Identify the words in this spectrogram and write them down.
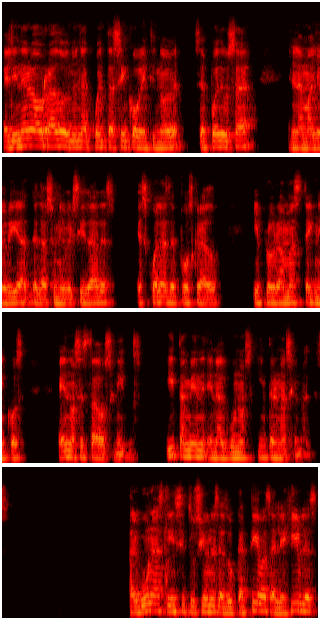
El dinero ahorrado en una cuenta 529 se puede usar en la mayoría de las universidades, escuelas de posgrado y programas técnicos en los Estados Unidos y también en algunos internacionales. Algunas instituciones educativas elegibles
